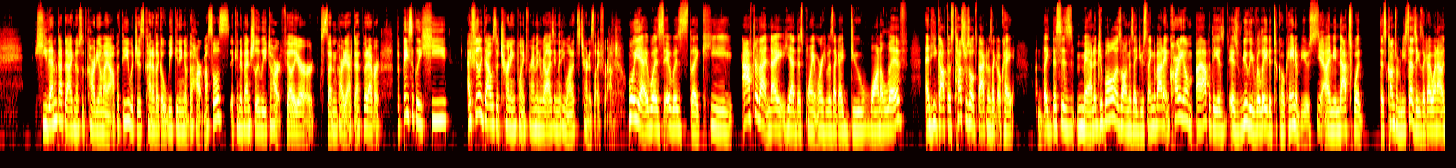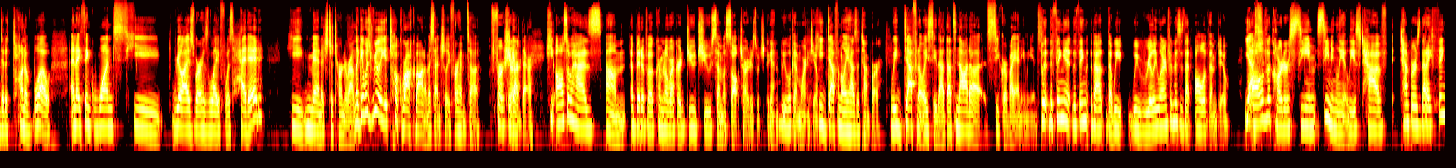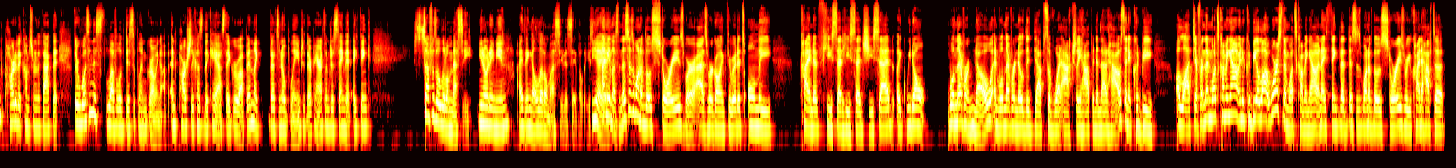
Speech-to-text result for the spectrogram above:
He then got diagnosed with cardiomyopathy, which is kind of like a weakening of the heart muscles. It can eventually lead to heart failure or sudden cardiac death, whatever. But basically, he, I feel like that was a turning point for him in realizing that he wanted to turn his life around. Well, yeah, it was it was like he after that night he had this point where he was like, I do want to live, and he got those test results back and was like, okay, like this is manageable as long as I do something about it. And cardiomyopathy is is really related to cocaine abuse. Yeah. I mean that's what this comes from. And he says he's like, I went out and did a ton of blow, and I think once he realized where his life was headed. He managed to turn around. Like it was really, it took rock bottom essentially for him to, For to sure. get there. He also has um, a bit of a criminal record due to some assault charges, which again, we will get more into. He definitely has a temper. We definitely see that. That's not a secret by any means. but the thing, the thing about that we we really learned from this is that all of them do. yes, all of the Carters seem, seemingly at least, have tempers that I think part of it comes from the fact that there wasn't this level of discipline growing up, and partially because of the chaos they grew up in. Like, that's no blame to their parents. I'm just saying that I think stuff is a little messy. You know what I mean? I think a little messy to say the least. Yeah, I mean, listen, this is one of those stories where as we're going through it, it's only kind of he said, he said, she said. Like we don't, we'll never know, and we'll never know the depths of what actually happened in that house, and it could be a lot different than what's coming out, and it could be a lot worse than what's coming out. And I think that this is one of those stories where you kind of have to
